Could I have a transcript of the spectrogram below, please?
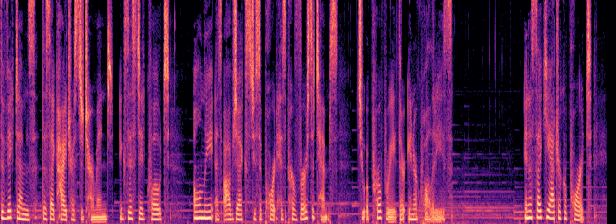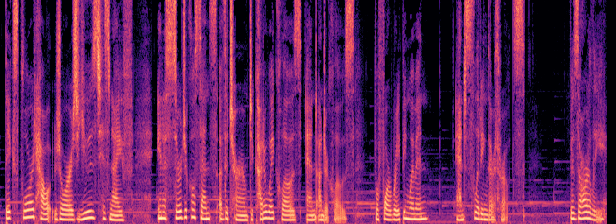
The victims, the psychiatrist determined, existed, quote, only as objects to support his perverse attempts to appropriate their inner qualities. In a psychiatric report, they explored how Georges used his knife in a surgical sense of the term to cut away clothes and underclothes before raping women and slitting their throats. Bizarrely,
